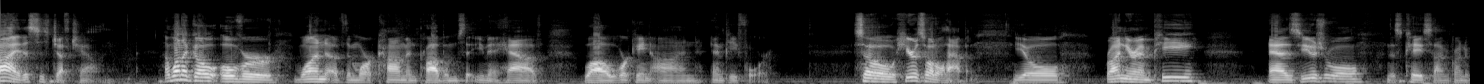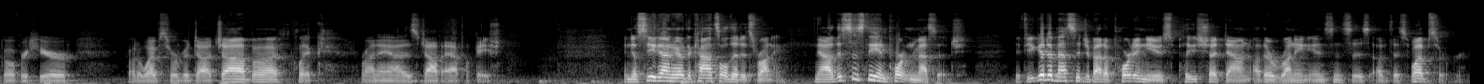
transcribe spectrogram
Hi, this is Jeff Challen. I want to go over one of the more common problems that you may have while working on MP4. So here's what will happen. You'll run your MP as usual. In this case, I'm going to go over here, go to webserver.java, click Run as Java Application. And you'll see down here at the console that it's running. Now, this is the important message. If you get a message about a port in use, please shut down other running instances of this web server.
